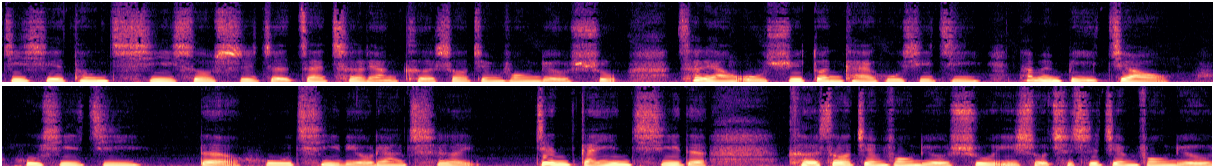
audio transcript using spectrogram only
机械通气受试者在测量咳嗽尖峰流速，测量无需断开呼吸机，他们比较。呼吸机的呼气流量测间感应器的咳嗽尖峰流速与所持式尖峰流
